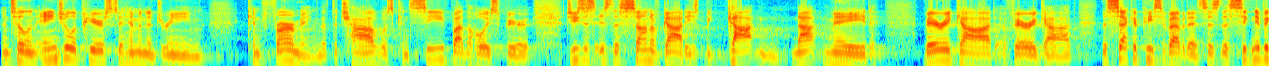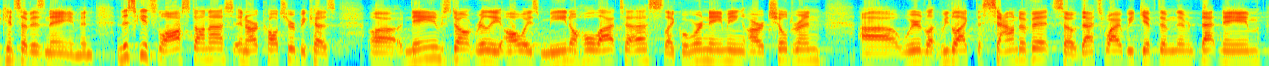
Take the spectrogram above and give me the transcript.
until an angel appears to him in a dream, confirming that the child was conceived by the Holy Spirit. Jesus is the Son of God. He's begotten, not made very God of very God. The second piece of evidence is the significance of his name. And, and this gets lost on us in our culture because uh, names don't really always mean a whole lot to us. Like when we're naming our children, uh, we're, we like the sound of it, so that's why we give them that name,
